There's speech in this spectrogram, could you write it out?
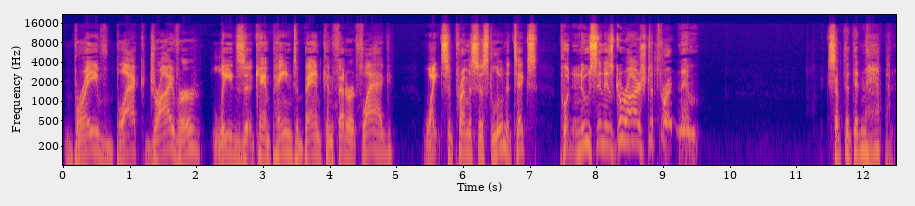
Brave black driver leads a campaign to ban Confederate flag. White supremacist lunatics put noose in his garage to threaten him. Except it didn't happen.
